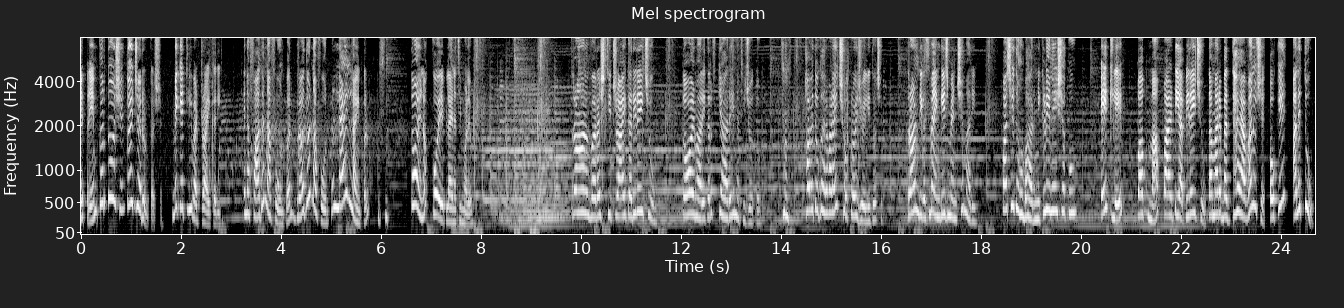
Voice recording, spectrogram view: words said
ને પ્રેમ કરતો હશે તો એ જરૂર કરશે. મેં કેટલી વાર ટ્રાય કરી. એના ફાધરના ફોન પર બ્રધરના ફોન પર લેન્ડલાઇન પર તો એનો કોઈ રિપ્લાય નથી મળ્યો. ત્રણ વર્ષથી ટ્રાય કરી રહી છું. તોય મારી તરફ ક્યારેય નથી જોતો. હવે તો ઘરવાળાએ છોકરોએ જોઈ લીધો છે. ત્રણ દિવસમાં એન્ગેજમેન્ટ છે મારી. પછી તો હું બહાર નીકળી નહીં શકું. એટલે પબમાં પાર્ટી આપી રહી છું. તમારે બધાએ આવવાનું છે ઓકે અને તું?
